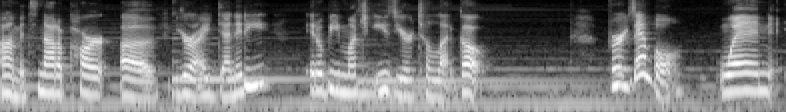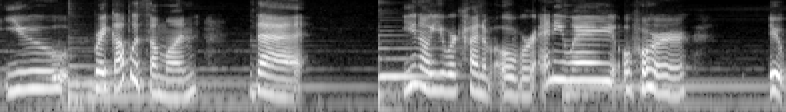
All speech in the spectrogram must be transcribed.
um, it's not a part of your identity, it'll be much easier to let go. For example, when you break up with someone that you know you were kind of over anyway or it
